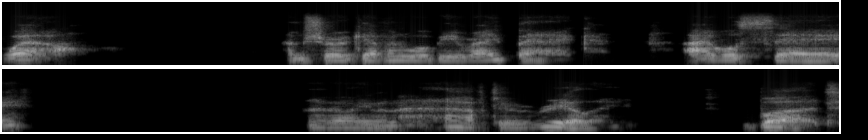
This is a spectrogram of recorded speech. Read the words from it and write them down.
Well, I'm sure Kevin will be right back. I will say, I don't even have to really, but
